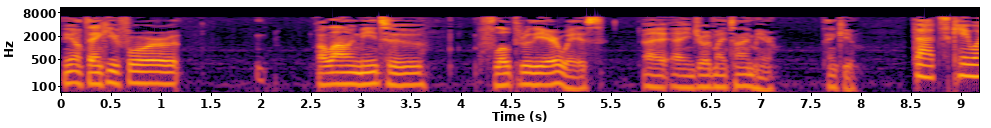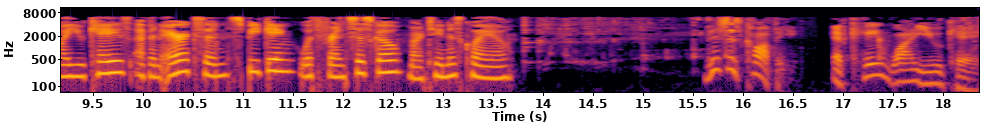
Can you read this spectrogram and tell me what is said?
You know, thank you for allowing me to float through the airways. I, I enjoyed my time here. Thank you. That's KYUK's Evan Erickson speaking with Francisco Martinezcuello. This is Coffee at KYUK.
